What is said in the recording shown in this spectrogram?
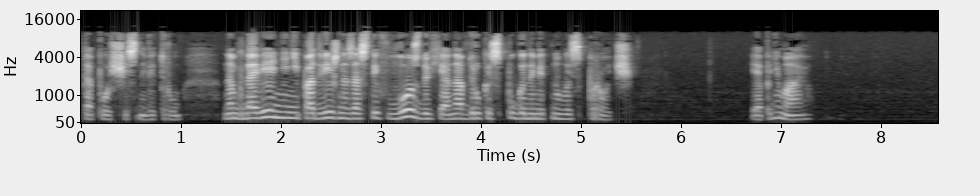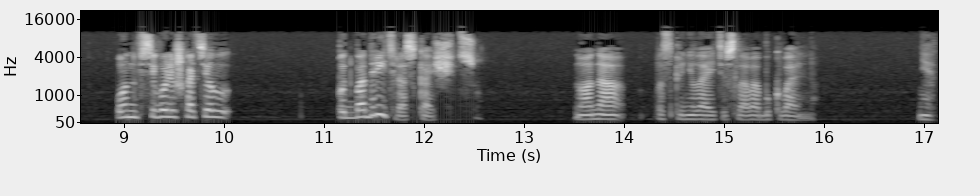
топорщись на ветру. На мгновение, неподвижно застыв в воздухе, она вдруг испуганно метнулась прочь. Я понимаю. Он всего лишь хотел подбодрить рассказчицу но она восприняла эти слова буквально. «Нет,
